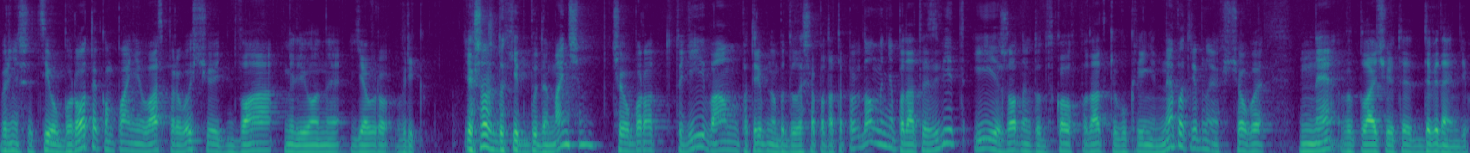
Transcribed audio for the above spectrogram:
верніше, ці обороти компанії у вас перевищують 2 мільйони євро в рік. Якщо ж дохід буде меншим чи оборот, тоді вам потрібно буде лише подати повідомлення, подати звіт, і жодних додаткових податків в Україні не потрібно, якщо ви не виплачуєте дивідендів.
